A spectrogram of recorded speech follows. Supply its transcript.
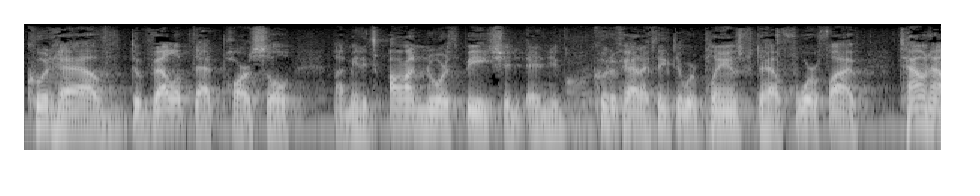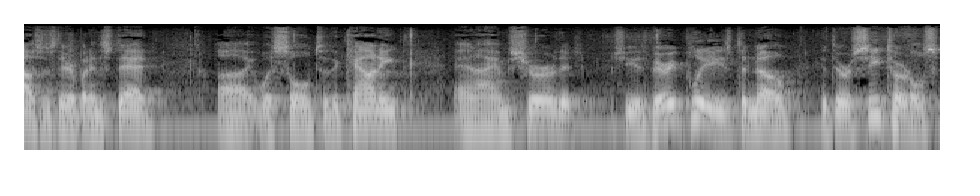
could have developed that parcel. I mean, it's on North Beach, and, and you could have had, I think there were plans to have four or five townhouses there, but instead uh, it was sold to the county. And I am sure that she is very pleased to know that there are sea turtles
